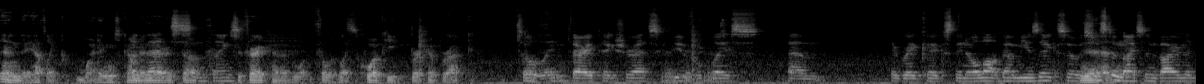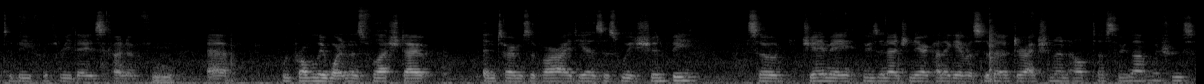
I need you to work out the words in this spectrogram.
and they have like weddings come in there and Events stuff. and It's things. a very kind of like, full of like quirky bric-a-brac. Totally, very picturesque, Very beautiful picturesque. place. Um, they're great cooks. They know a lot about music, so it's Yeah. just a nice environment to be for three days. Kind of, Mm. uh, we probably weren't as fleshed out in terms of our ideas as we should be. So Jamie, who's an engineer, kind of gave us a bit of direction and helped us through that, which was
